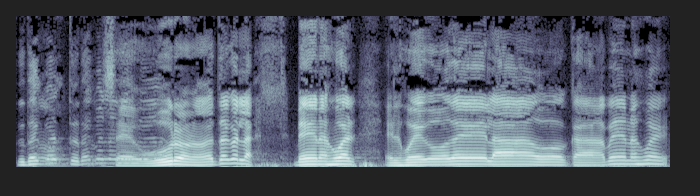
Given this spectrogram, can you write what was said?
¿Tú te, acuer- tú te acuerdas? juego? Seguro, ¿no? ¿Te acuerdas? Ven a jugar el juego de la oca. Ven a jugar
